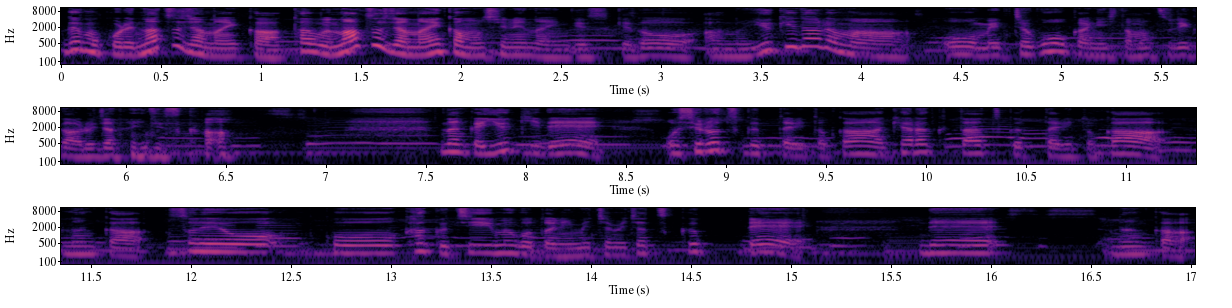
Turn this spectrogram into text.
ー、でもこれ夏じゃないか。多分夏じゃないかもしれないんですけど、あの、雪だるまをめっちゃ豪華にした祭りがあるじゃないですか。なんか雪でお城作ったりとかキャラクター作ったりとかなんかそれをこう各チームごとにめちゃめちゃ作ってでなんか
